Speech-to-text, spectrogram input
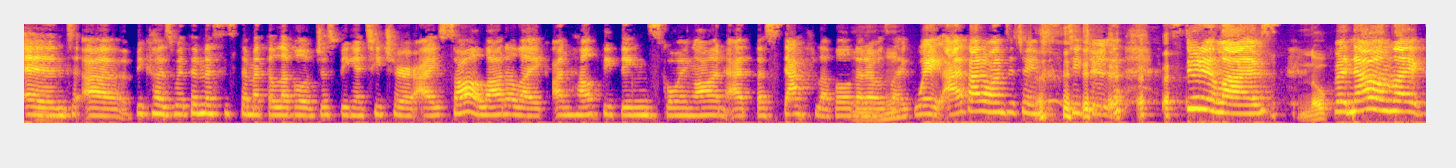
and uh, because within the system at the level of just being a teacher i saw a lot of like unhealthy things going on at the staff level that mm-hmm. i was mm-hmm. like wait i thought i wanted to change teacher student lives nope but now i'm like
